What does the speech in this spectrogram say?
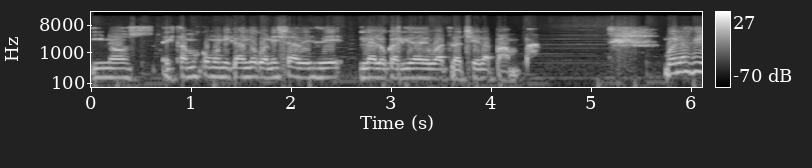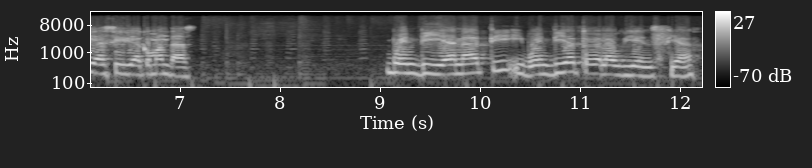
y nos estamos comunicando con ella desde la localidad de Huatrachela, Pampa. Buenos días Silvia, ¿cómo andás? Buen día Nati y buen día a toda la audiencia.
